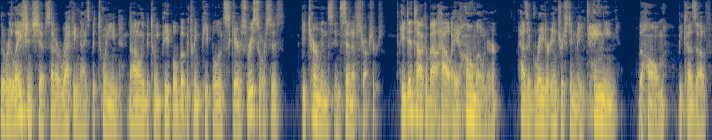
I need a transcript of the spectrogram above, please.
the relationships that are recognized between not only between people, but between people and scarce resources determines incentive structures. He did talk about how a homeowner has a greater interest in maintaining the home because of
